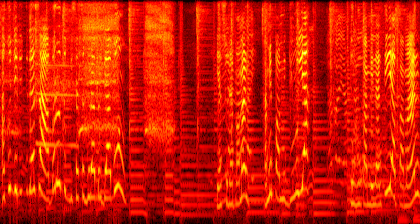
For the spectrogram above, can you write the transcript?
aku jadi tidak sabar untuk bisa segera bergabung. Ya sudah Paman, kami pamit dulu ya. Tunggu kami nanti ya Paman.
